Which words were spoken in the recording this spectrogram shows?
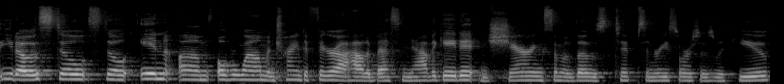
you know, still still in um, overwhelm and trying to figure out how to best navigate it and sharing some of those tips and resources with you.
